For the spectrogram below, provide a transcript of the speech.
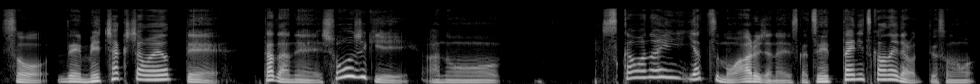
そう。で、めちゃくちゃ迷って、ただね、正直、あの使わないやつもあるじゃないですか。絶対に使わないだろうって、その、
